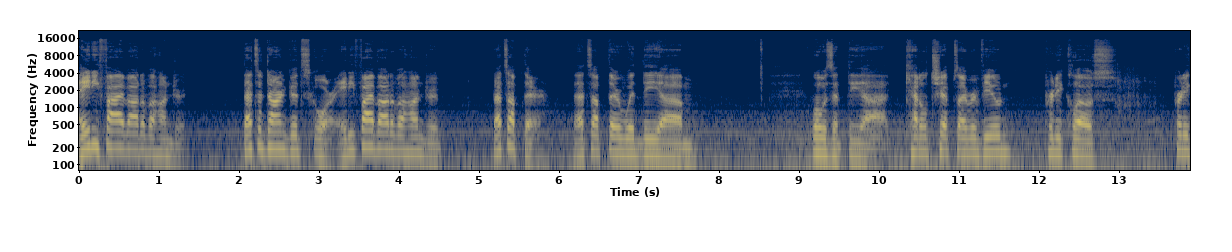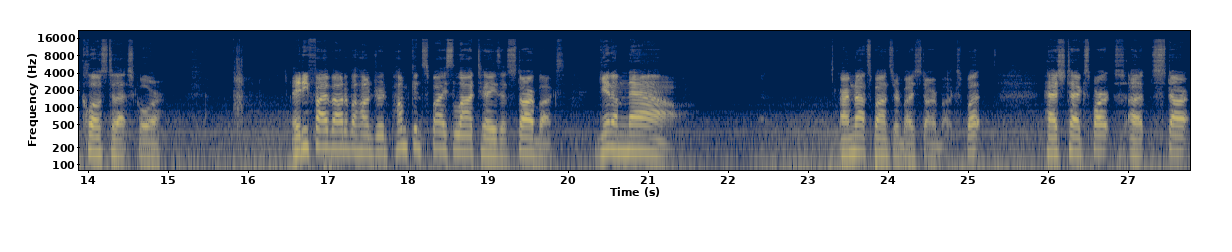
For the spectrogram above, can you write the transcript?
85 out of 100. That's a darn good score. 85 out of 100 that's up there. That's up there with the um, what was it? The uh, kettle chips I reviewed. Pretty close. Pretty close to that score. 85 out of 100 pumpkin spice lattes at Starbucks. Get them now. I'm not sponsored by Starbucks, but hashtag spar, uh, star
